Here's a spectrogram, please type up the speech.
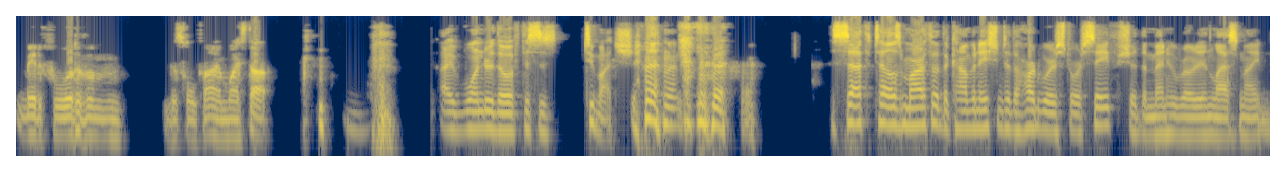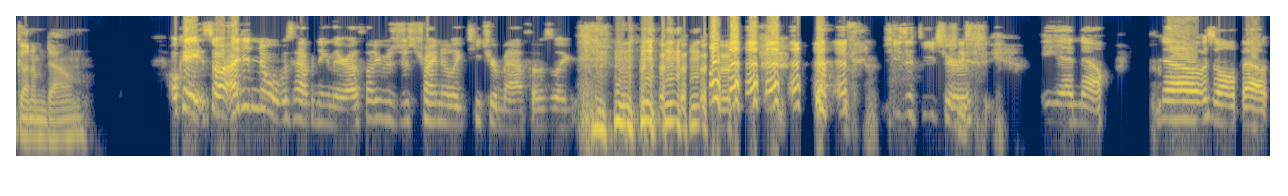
made a fool out of him this whole time. Why stop? I wonder, though, if this is too much. Seth tells Martha the combination to the hardware store safe should the men who rode in last night gun him down. Okay, so I didn't know what was happening there. I thought he was just trying to like teach her math. I was like, she's a teacher. Jeez. yeah, no. No, it was all about,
